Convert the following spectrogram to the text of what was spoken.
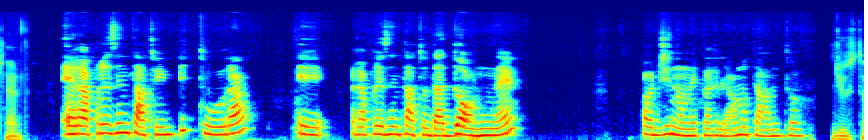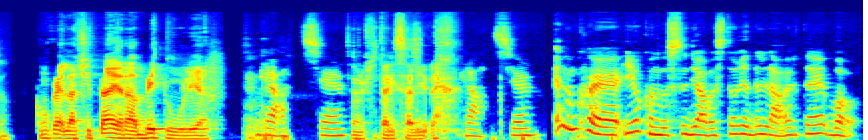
Certo. È rappresentato in pittura e rappresentato da donne. Oggi non ne parliamo tanto. Giusto. Comunque la città era Betulia. Grazie, Siamo riusciti a risalire. grazie. E dunque io quando studiavo storia dell'arte, boh,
